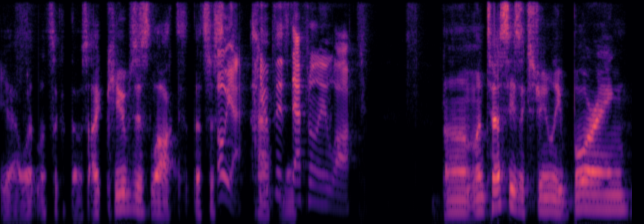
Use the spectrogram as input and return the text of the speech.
yeah. What? Let's look at those. I cubes is locked. That's just. oh yeah, cubes is definitely locked. Um, Montesi is extremely boring.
